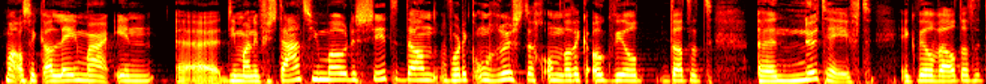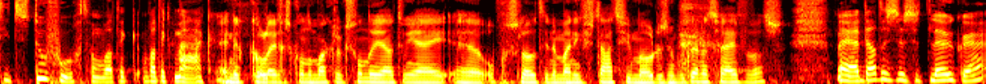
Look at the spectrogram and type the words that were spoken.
Maar als ik alleen maar in eh, die manifestatiemodus zit, dan word ik onrustig omdat ik ook wil dat het eh, nut heeft. Ik wil wel dat het iets toevoegt van wat ik, wat ik maak. En de collega's konden makkelijk zonder jou... toen jij eh, opgesloten in de manifestatiemodus een boek aan het schrijven was? Nou ja, dat is dus het leuke.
